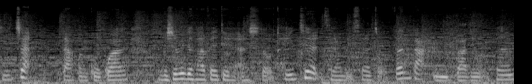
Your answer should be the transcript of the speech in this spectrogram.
击战，大分过关。我们身边的咖啡店还是都推荐这场比赛总分大于八点五分。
